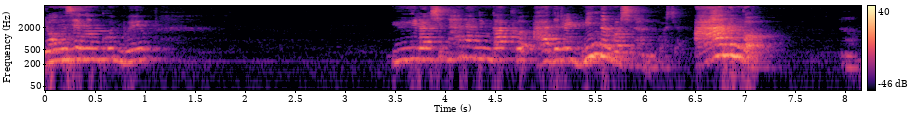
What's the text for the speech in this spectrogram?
영생은 곧 뭐예요? 유일하신 하나님과 그 아들을 믿는 것이라는 것이죠. 아는 것. 어.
